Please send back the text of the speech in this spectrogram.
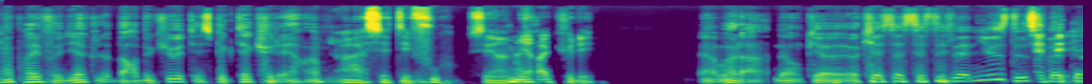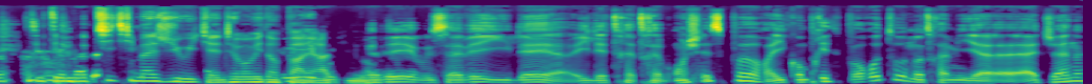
Après, il faut dire que le barbecue était spectaculaire. Hein. Ah, c'était fou. C'est un miraculé. Ah, voilà, donc euh, ok, ça c'était la news de ce matin. C'était ma petite image du week-end, j'avais envie d'en parler rapidement. Vous savez, vous savez, il est, euh, il est très très branché sport, y compris sport auto, notre ami euh, Adjan.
